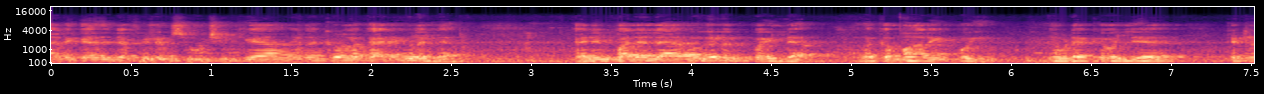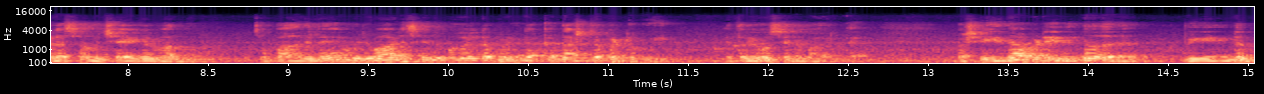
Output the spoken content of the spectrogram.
അല്ലെങ്കിൽ അതിന്റെ ഫിലിം സൂക്ഷിക്കുക അങ്ങനെയൊക്കെയുള്ള കാര്യങ്ങളില്ല. കാര്യം പല ലാബുകളും ഇപ്പോൾ ഇല്ല. അതൊക്കെ മാറിപ്പോയി. ഇവിടെയൊക്കെ വലിയ കെട്ടിട സമുച്ചയങ്ങൾ വന്നു. അപ്പോൾ അതിലെ ഒരുപാട് സിനിമകളുടെ പ്രിന്റൊക്കെ നഷ്ടപ്പെട്ടു പോയി. എത്രയോ സിനിമകളുടെ. പക്ഷേ ഇത് അവിടെ ഇരുന്നത് വീണ്ടും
